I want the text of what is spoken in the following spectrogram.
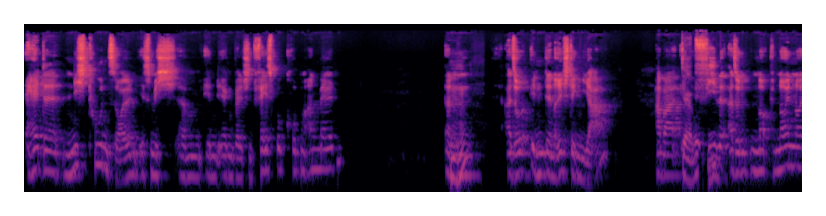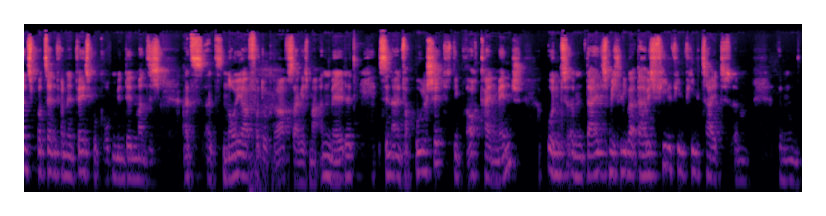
hätte nicht tun sollen, ist mich ähm, in irgendwelchen Facebook-Gruppen anmelden. Ähm, mhm also in den richtigen Jahr. Aber ja, viele, also 99 Prozent von den Facebook-Gruppen, in denen man sich als, als neuer Fotograf, sage ich mal, anmeldet, sind einfach Bullshit. Die braucht kein Mensch. Und ähm, da hätte ich mich lieber, da habe ich viel, viel, viel Zeit ähm, ähm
